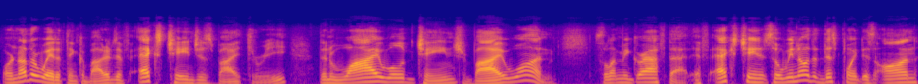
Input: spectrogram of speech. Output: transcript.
Or another way to think about it, if x changes by 3, then y will change by 1. So let me graph that. If x changes, so we know that this point is on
